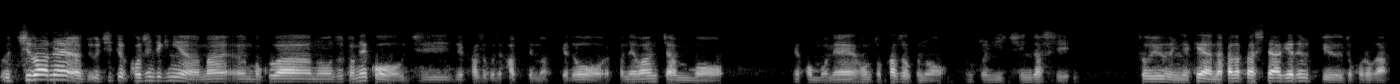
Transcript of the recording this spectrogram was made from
うちはね、うちって個人的には、まあ、僕はあのずっと猫をうちで家族で飼ってますけど、やっぱね、ワンちゃんも猫もね、本当家族の本当に一員だし、そういうふうにね、ケアなかなかしてあげるっていうところが、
